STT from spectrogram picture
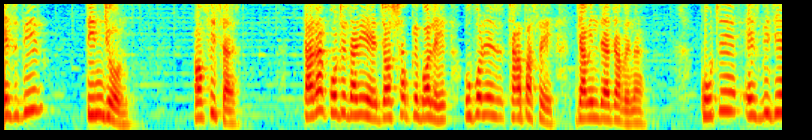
এসবির তিনজন অফিসার, তারা কোর্টে দাঁড়িয়ে জজ সাহেবকে বলে, উপরের চাপ আছে, জামিন দেওয়া যাবে না। কোর্টে এসবি যে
